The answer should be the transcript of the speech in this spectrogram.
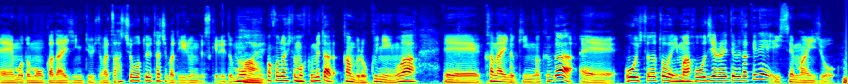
えー、元文科大臣という人が座長という立場でいるんですけれども、はい、まあ、この人も含めた幹部6人は、えー、かなりの金額が、えー、多い人だと今報じられているだけで1000万以上、少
